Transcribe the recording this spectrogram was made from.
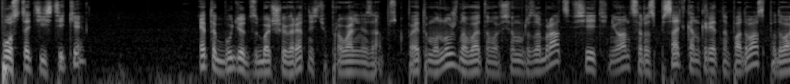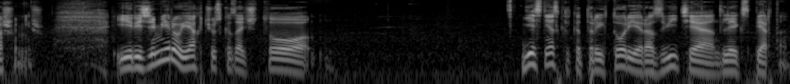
по статистике, это будет с большой вероятностью провальный запуск. Поэтому нужно в этом во всем разобраться, все эти нюансы расписать конкретно под вас, под вашу нишу. И резюмируя, я хочу сказать, что есть несколько траекторий развития для эксперта.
